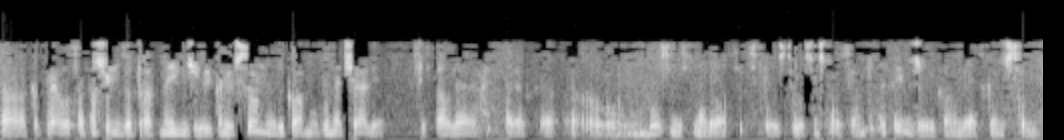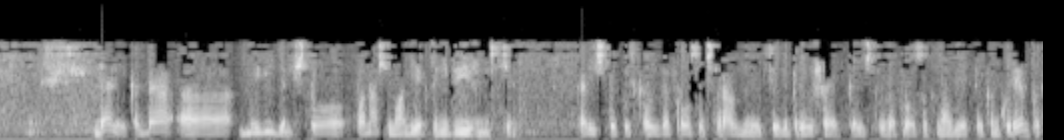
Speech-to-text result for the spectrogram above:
А, как правило, соотношение затрат на имиджевую и конверсионную рекламу в начале составляет порядка 80 а, на 20, то есть 80% это имиджевая реклама, 20 конверсионная. Далее, когда э, мы видим, что по нашему объекту недвижимости количество поисковых запросов сравнивается или превышает количество запросов на объекты конкурентов,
